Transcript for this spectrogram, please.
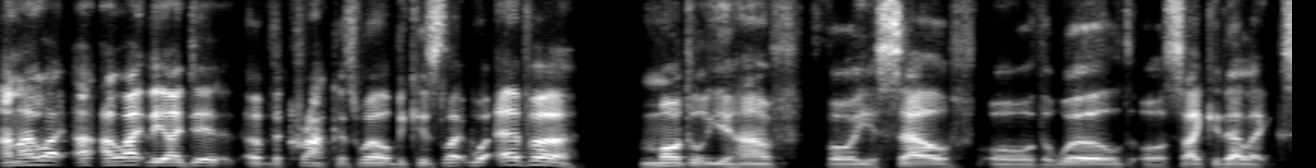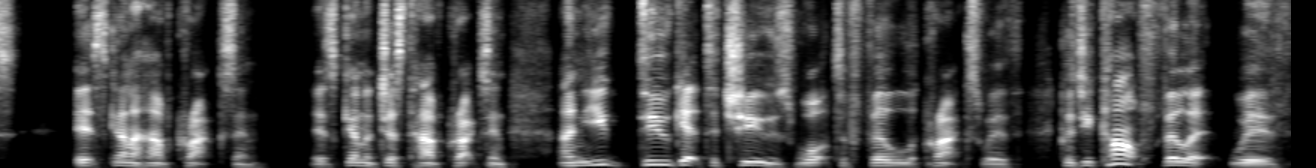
And I like I, I like the idea of the crack as well because like whatever model you have for yourself or the world or psychedelics, it's gonna have cracks in. It's gonna just have cracks in, and you do get to choose what to fill the cracks with because you can't fill it with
